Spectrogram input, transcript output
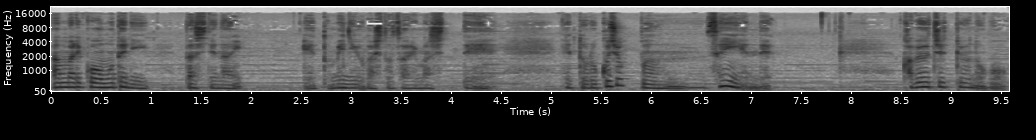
あんまりこう表に出してない、えっと、メニューが一つありましてえっと、60分1000円で壁打ちっていうのを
